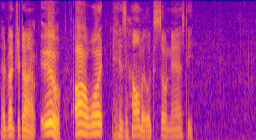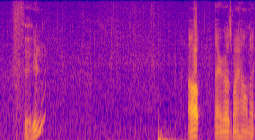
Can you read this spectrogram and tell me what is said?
Adventure time. Ew! Oh, what? His helmet looks so nasty. Finn? Oh, there goes my helmet.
